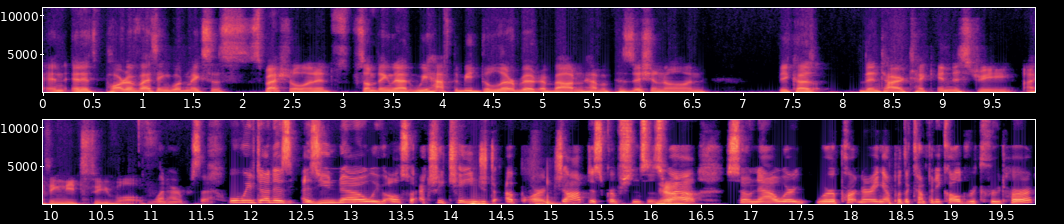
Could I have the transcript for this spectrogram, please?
and, and it's part of, I think, what makes us special. And it's something that we have to be deliberate about and have a position on because the entire tech industry, I think, needs to evolve. 100%. What we've done is, as you know, we've also actually changed up our job descriptions as yeah. well. So now we're, we're partnering up with a company called Recruit Her.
